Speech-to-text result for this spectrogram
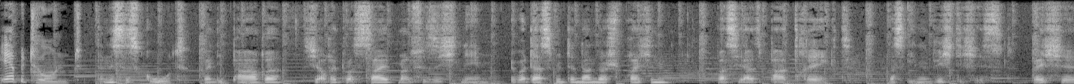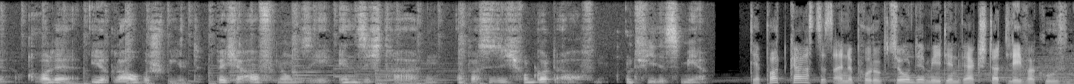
Er betont, dann ist es gut, wenn die Paare sich auch etwas Zeit mal für sich nehmen, über das miteinander sprechen, was sie als Paar trägt, was ihnen wichtig ist welche Rolle ihr Glaube spielt, welche Hoffnung sie in sich tragen und was sie sich von Gott erhoffen und vieles mehr. Der Podcast ist eine Produktion der Medienwerkstatt Leverkusen,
